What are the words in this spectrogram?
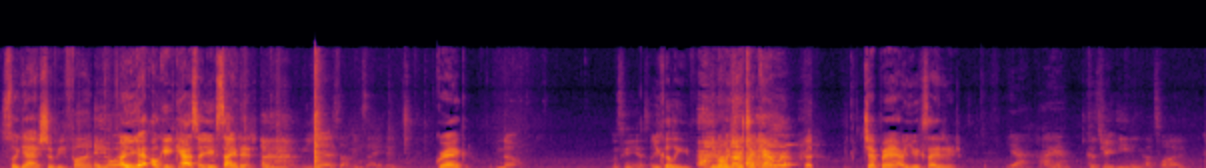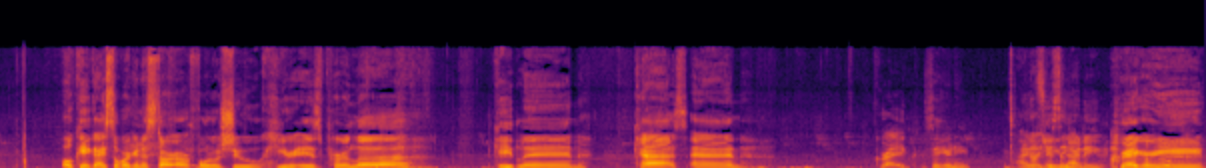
So yeah, it should be fun. Anyway. Are you okay, Cass? Are you excited? yes, excited. Greg, No. Let's say yes. you could leave. You don't want to Here's your camera. Chepe, are you excited? Yeah, I am. Cause you're eating. That's why. Okay, guys, so we're gonna start our photo shoot. Here is Perla, Caitlin, Cass, and Greg. say your name. I No, ain't you saying say your name. Gregory.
